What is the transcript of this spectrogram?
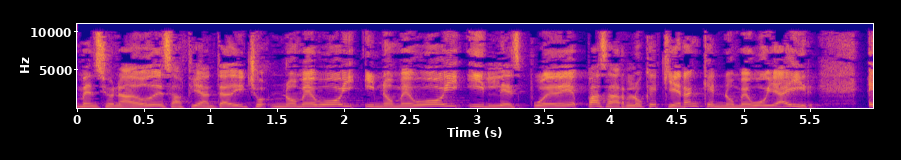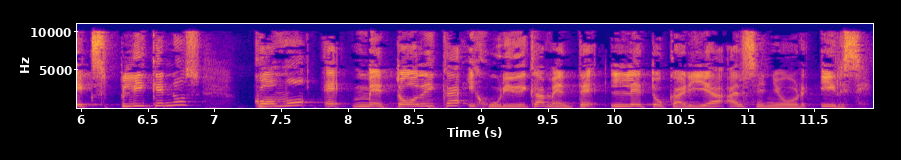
mencionado, desafiante, ha dicho, no me voy y no me voy y les puedo puede pasar lo que quieran, que no me voy a ir. Explíquenos ¿cómo eh, metódica y jurídicamente le tocaría al señor irse?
